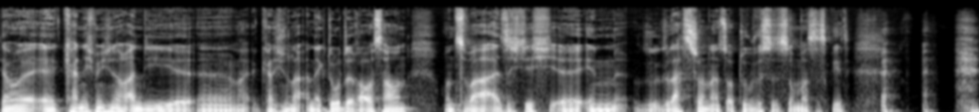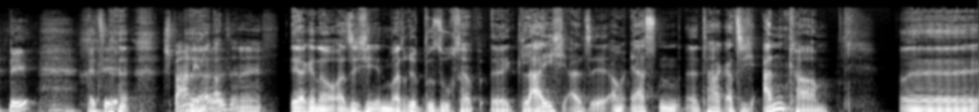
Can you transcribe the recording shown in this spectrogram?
ja äh, kann ich mich noch an die, äh, kann ich noch eine Anekdote raushauen? Und zwar, als ich dich äh, in, du lachst schon, als ob du wüsstest, um was es geht. nee, erzähl. Spanien, oder was? Nee. Ja, genau, als ich hier in Madrid besucht habe, gleich als am ersten Tag, als ich ankam, äh,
